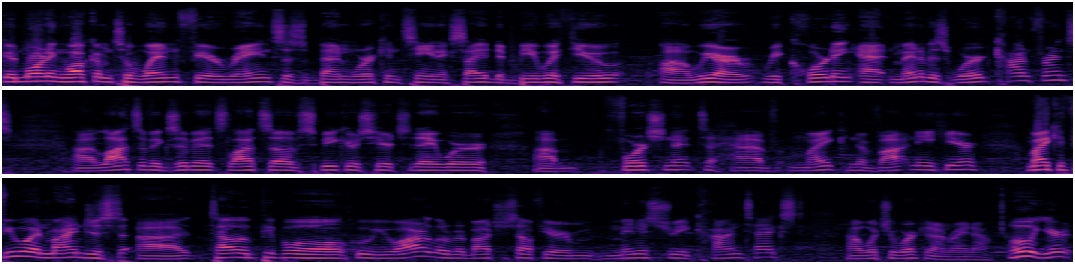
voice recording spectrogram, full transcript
Good morning. Welcome to When Fear Reigns. This is Ben Workentine. Excited to be with you. Uh, we are recording at Men of His Word conference. Uh, lots of exhibits, lots of speakers here today. We're um, fortunate to have Mike Novotny here. Mike, if you wouldn't mind, just uh, tell people who you are, a little bit about yourself, your ministry context, uh, what you're working on right now. Oh, you're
